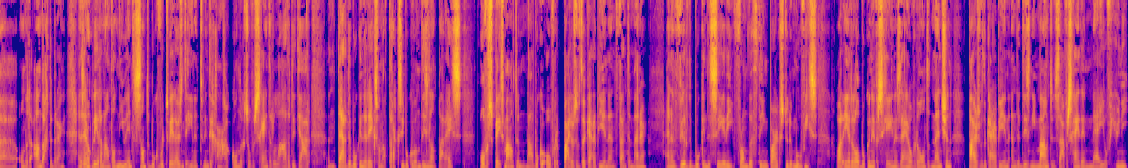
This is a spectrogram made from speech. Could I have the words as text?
uh, onder de aandacht te brengen. En er zijn ook weer een aantal nieuwe interessante boeken voor 2021 aangekondigd. Zo verschijnt er later dit jaar een derde boek in de reeks van attractieboeken van Disneyland Parijs over Space Mountain, na boeken over Pirates of the Caribbean en Phantom Manor. En een vierde boek in de serie From the Theme Parks to the Movies, waar eerder al boeken in verschenen zijn over de Haunted Mansion, Pirates of the Caribbean en de Disney Mountains. Daar verschijnt in mei of juni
